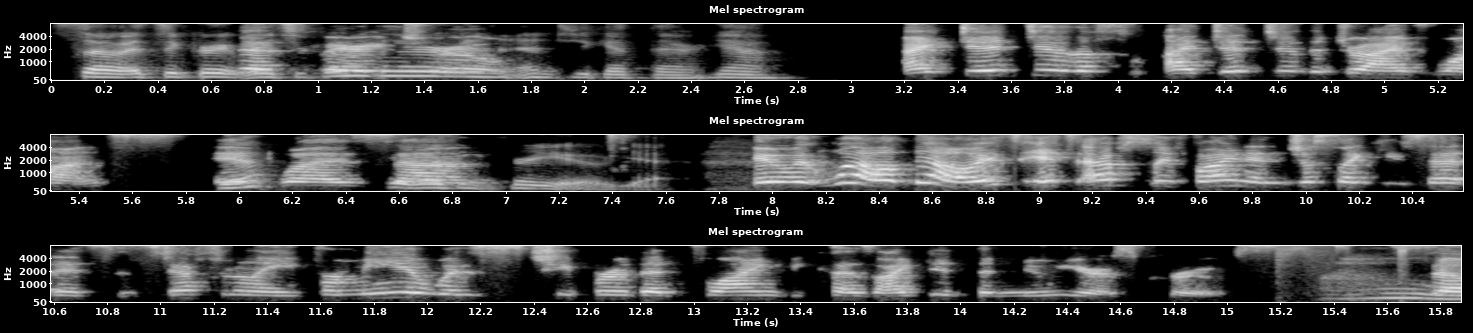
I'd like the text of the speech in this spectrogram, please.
So it's a great That's way to very go there true. and, and to get there. Yeah. I did do the I did do the drive once. Yeah, It was It um, wasn't for you. Yeah. It was well, no, it's it's absolutely fine, and just like you said, it's it's definitely for me. It was cheaper than flying because I did the New Year's cruise. Oh, So,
